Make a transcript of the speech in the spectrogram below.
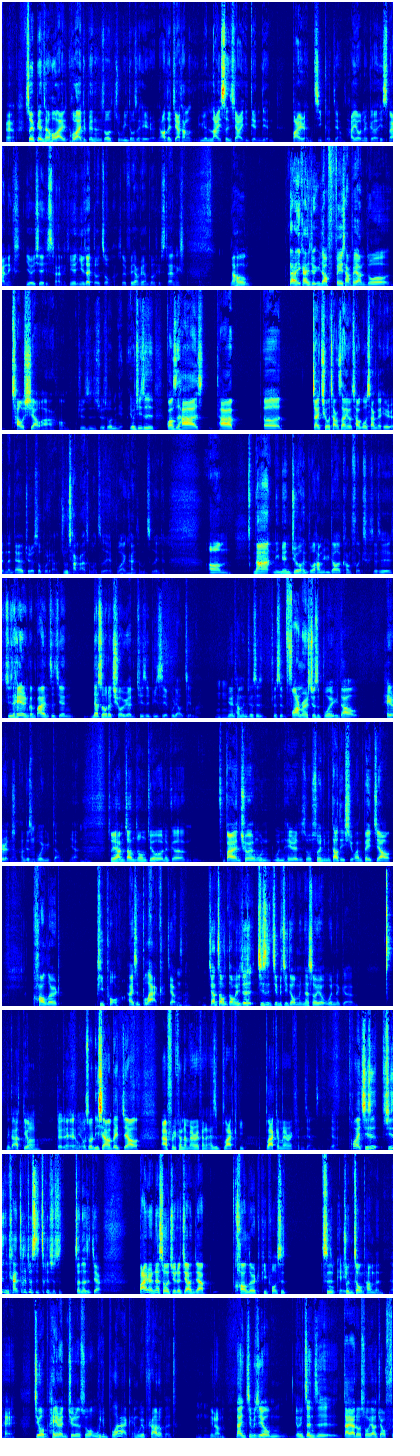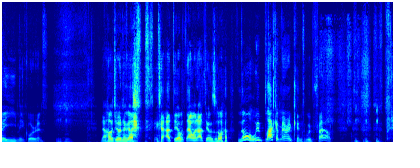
对，所以变成后来，后来就变成说主力都是黑人，然后再加上原来剩下一点点白人几个这样子，还有那个 Hispanics，有一些 Hispanics，因为因为在德州嘛，所以非常非常多 Hispanics。然后当然一开始就遇到非常非常多嘲笑啊，哦，就是就是说，尤其是光是他他呃在球场上有超过三个黑人，人家就觉得受不了，主场啊什么之类的，不爱看什么之类的，嗯。那里面就有很多他们遇到的 conflict，就是其实黑人跟白人之间那时候的球员其实彼此也不了解嘛，嗯、因为他们就是就是 farmers 就是不会遇到黑人，他们就是不会遇到嘛，所以他们当中就有那个白人球员问问黑人说，所以你们到底喜欢被叫 colored people 还是 black 这样子？嗯、像这种东西，就是其实你记不记得我们那时候有问那个 那个阿丢、啊，对对，对，我说你想要被叫。African American 还是 Black Black American 这样子，Yeah。后来其实其实你看这个就是这个就是真的是这样，白人那时候觉得叫人家 Colored people 是是尊重他们，嘿、okay，结果黑人觉得说 We Black and we are proud of it，you know。那你记不记得我们有一阵子大家都说要叫非裔美国人，然后就那个那个阿丢台湾阿丢说 No，we Black Americans，we proud。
